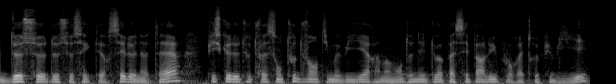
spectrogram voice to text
de ce, de ce secteur, c'est le notaire, puisque de toute façon, toute vente immobilière, à un moment donné, doit passer par lui pour être publiée.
